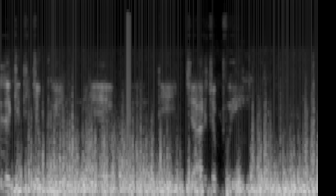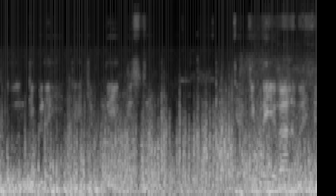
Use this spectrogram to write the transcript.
इथं किती चप्पू आहे एक दोन तीन चार चप्पू दोन तिकडे आहे पुढे एक दिसतो पाहिजे तिकडे एक पाहिजे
